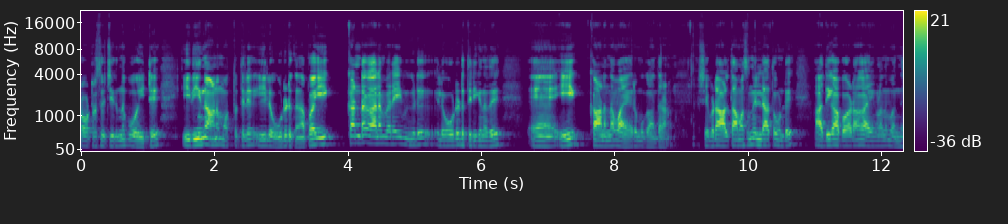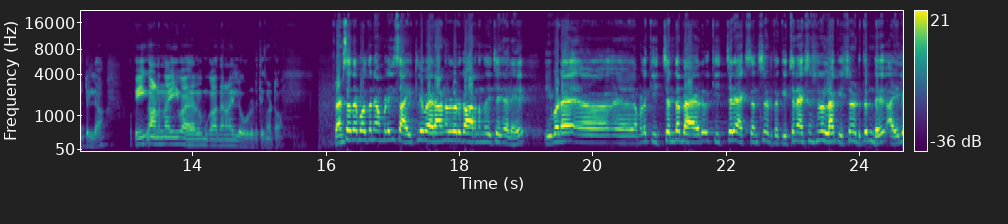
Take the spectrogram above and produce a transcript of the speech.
റോട്ടർ സ്വിച്ചിൽ നിന്ന് പോയിട്ട് ഇതിൽ നിന്നാണ് മൊത്തത്തിൽ ഈ ലോഡ് എടുക്കുന്നത്. അപ്പോൾ ഈ കണ്ട കാലം വരെ ഈ വീട് ലോഡ് എടുത്തിരിക്കുന്നത് ഈ കാണുന്ന വയർ മുഖാന്തരമാണ് പക്ഷേ ഇവിടെ ആൾതാമസമൊന്നും ഇല്ലാത്തതുകൊണ്ട് അധികം അപകടമോ കാര്യങ്ങളൊന്നും വന്നിട്ടില്ല. അപ്പോൾ ഈ കാണുന്ന ഈ വയർ മുഖാന്തരമാണ് ലോഡ് എടുത്തത് കേട്ടോ. ഫ്രണ്ട്സ് അതേപോലെ തന്നെ നമ്മൾ ഈ സൈറ്റിൽ വരാനുള്ള ഒരു കാരണം എന്ന് വെച്ച് കഴിഞ്ഞാൽ ഇവിടെ നമ്മൾ കിച്ചന്റെ ബാ ഒരു കിച്ചൺ എക്സ്റ്റൻഷൻ എടുത്ത് കിച്ചൺ എക്സ്റ്റൻഷൻ അല്ല കിച്ചൺ എടുത്തിട്ടുണ്ട്. അതിൽ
